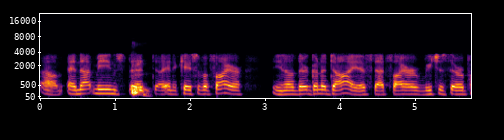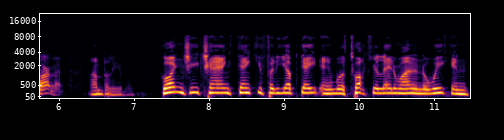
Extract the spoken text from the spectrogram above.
Um, and that means that uh, in a case of a fire, you know, they're going to die if that fire reaches their apartment. Unbelievable. Gordon G. Chang, thank you for the update, and we'll talk to you later on in the week. And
